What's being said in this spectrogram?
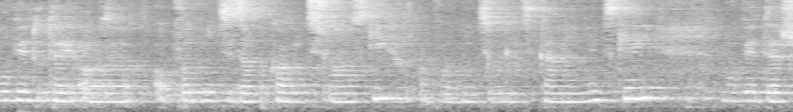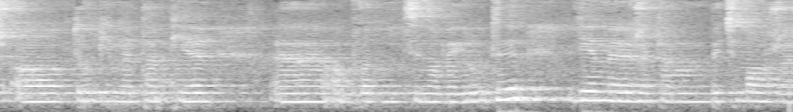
Mówię tutaj o obwodnicy Ząbkowic Śląskich, obwodnicy ulicy Kamienieckiej. Mówię też o drugim etapie e, obwodnicy Nowej Ruty. Wiemy, że tam być może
